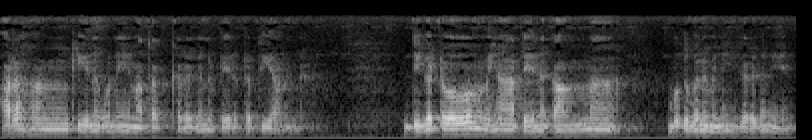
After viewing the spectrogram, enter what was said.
අරහං කියන ගුණේ මතක් කරගෙන පෙරට තියන්න. දිගටම මෙහාට එනකම්ම බුදුගුණ මෙනෙහි කරගෙන එන්න.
